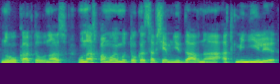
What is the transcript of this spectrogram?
Ну, как-то у нас, у нас, по-моему, только совсем недавно отменили,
